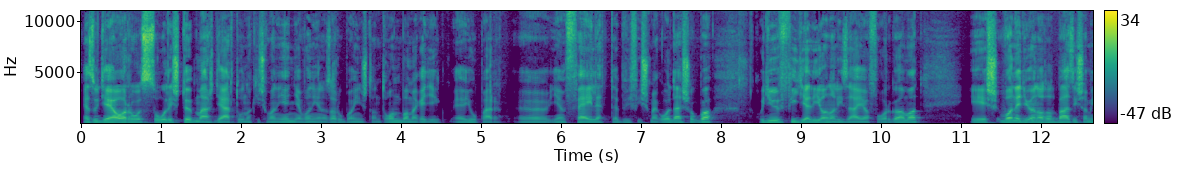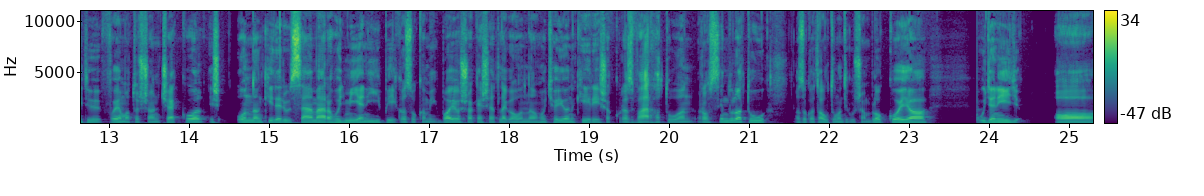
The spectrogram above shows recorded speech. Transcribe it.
ez ugye arról szól, és több más gyártónak is van ilyenje, van ilyen az Aruba Instant Onba, meg egy jó pár ö, ilyen fejlettebb wifi-s megoldásokba, hogy ő figyeli, analizálja a forgalmat, és van egy olyan adatbázis, amit ő folyamatosan csekkol, és onnan kiderül számára, hogy milyen IP-k azok, amik bajosak esetleg, ahonnan, hogyha jön kérés, akkor az várhatóan rossz indulatú, azokat automatikusan blokkolja. Ugyanígy a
